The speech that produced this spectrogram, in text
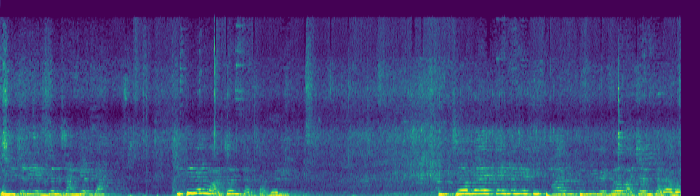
कोणीतरी एक सांगेल का? किती वेळ वाचन करता घरी? तुमचं वय काही नाही आहे की फार तुम्ही वेगळं वाचन करावं.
